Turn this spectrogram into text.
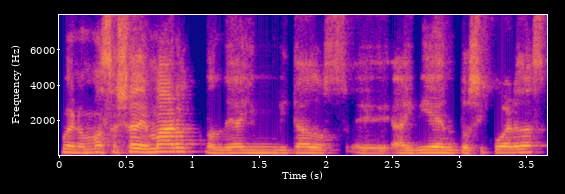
bueno, más allá de Mar, donde hay invitados, eh, hay vientos y cuerdas.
